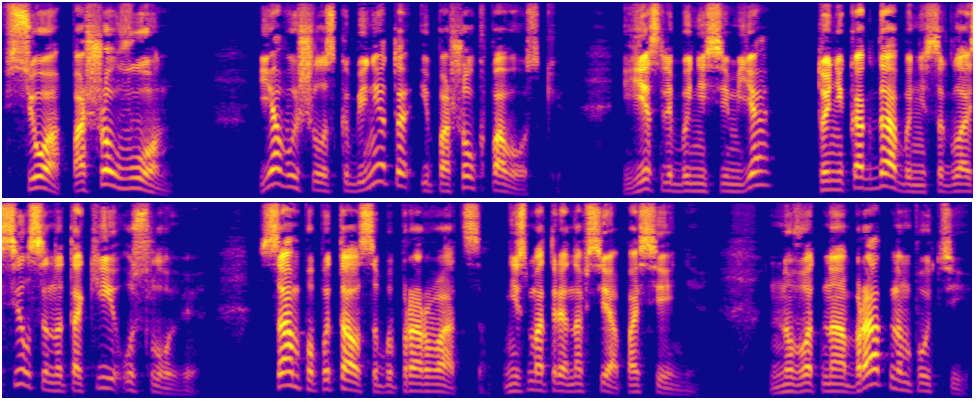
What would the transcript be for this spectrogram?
Все, пошел вон. Я вышел из кабинета и пошел к повозке. Если бы не семья, то никогда бы не согласился на такие условия. Сам попытался бы прорваться, несмотря на все опасения. Но вот на обратном пути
